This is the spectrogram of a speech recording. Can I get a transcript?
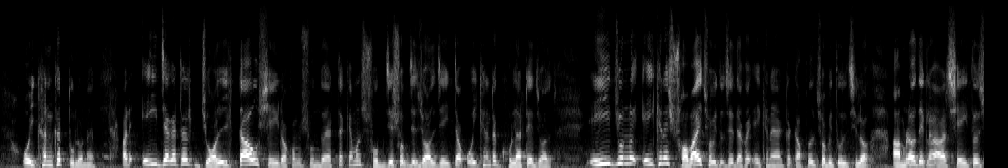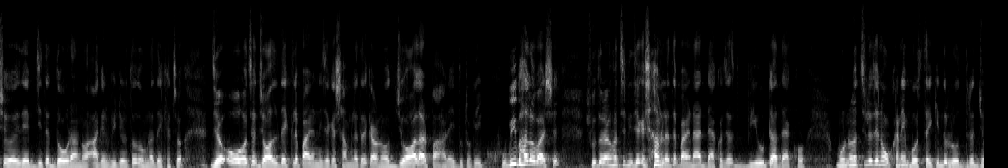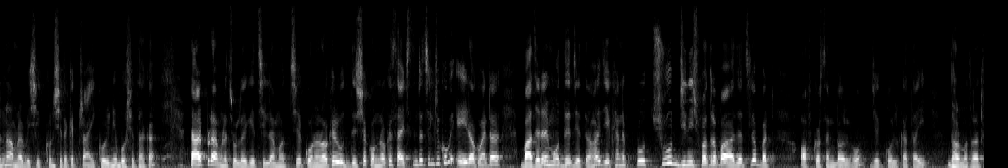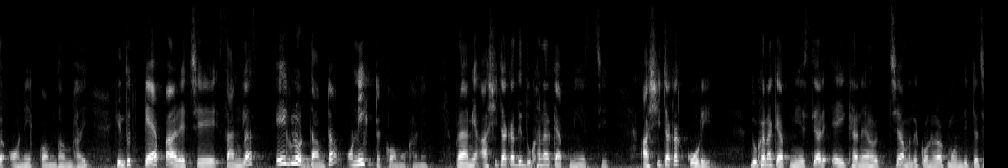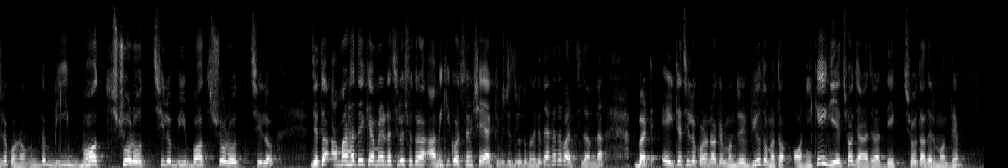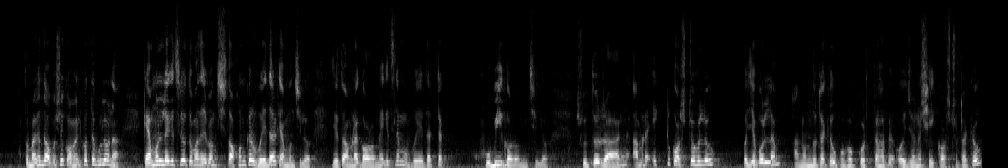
ওইখানকার তুলনায়। আর এই জায়গাটার জলটাও সেই রকম সুন্দর, একটা কেমন সবজে সবজে জল, যেইটা ওইখানে একটা ঘোলাটে জল। এই জন্য এইখানে সবাই ছবি তুলছে। দেখো, এইখানে একটা কাপল ছবি তুলছিল। আমরাও দেখলাম, আর সেই তো দেবজিতের দৌড়ানো, আগের ভিডিওতেও তোমরা দেখেছ, যে ও হচ্ছে জল দেখলে পারে নিজেকে সামলাতে কারণ ও জল আর পাহাড়, এই দুটোকেই খুবই ভালোবাসে। সুতরাং হচ্ছে নিজেকে সামলাতে পারে না। আর দেখো জাস্ট ভিউটা দেখো। মনে হচ্ছিল যেন ওখানেই বসে থাকি, কিন্তু রৌদ্রের জন্য আমরা বেশিক্ষণ সেটাকে ট্রাই করিনি বসে থাকা। তারপরে আমরা চলে গেছিলাম হচ্ছে কোনোরকের উদ্দেশ্যে। কোনোরকের সাইট সিনটা ছিল খুব এইরকম একটা বাজারের মধ্যে যেতে হয়, যেখানে প্রচুর জিনিসপত্র পাওয়া যাচ্ছিল বাট অফকোর্স আমি বলব যে কলকাতায় ধর্মতলাতে অনেক কম দাম ভাই। কিন্তু ক্যাপ আর হচ্ছে সানগ্লাস এইগুলোর দামটা অনেকটা কম ওখানে। প্রায় আমি আশি টাকা দিয়ে দুখানা ক্যাপ নিয়ে এসেছি। আশি টাকা করে। দুখানা ক্যাপ নিয়ে এসেছি, আর এইখানে হচ্ছে আমাদের কোনোরক মন্দিরটা ছিল কোনোরক মন্দির বিভৎস রোদ ছিল, বিভৎস রোদ ছিল। যেহেতু আমার হাতে ক্যামেরাটা ছিল, সুতরাং আমি কী করছিলাম, সেই অ্যাক্টিভিটিসগুলো তোমাদেরকে দেখাতে পারছিলাম না। বাট এইটা ছিল কোনোরকের মন্দিরের ভিউ তোমরা তো অনেকেই গিয়েছো, যারা যারা দেখছ তাদের মধ্যে, তোমরা কিন্তু অবশ্যই কমেন্ট করতে ভুলো না। কেমন লেগেছিলো তোমাদের এবং তখনকার ওয়েদার কেমন ছিল? যেহেতু আমরা গরমে গেছিলাম ওয়েদারটা খুবই গরম ছিল। সুতরাং আমরা একটু কষ্ট হলেও ওই যে বললাম, আনন্দটাকে উপভোগ করতে হবে, ওই জন্য সেই কষ্টটাকেও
